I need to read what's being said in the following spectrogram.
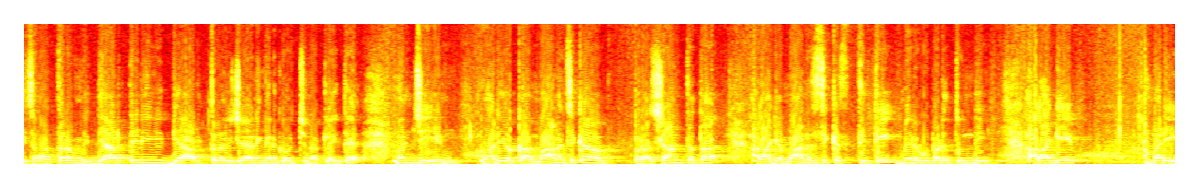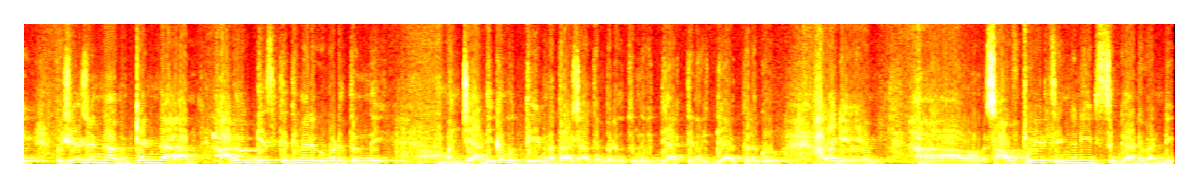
ఈ సంవత్సరం విద్యార్థిని విద్యార్థుల విషయానికి కనుక వచ్చినట్లయితే మంచి వారి యొక్క మానసిక ప్రశాంతత అలాగే మానసిక స్థితి మెరుగుపడుతుంది. అలాగే మరి విశేషంగా ముఖ్యంగా ఆరోగ్య స్థితి మెరుగుపడుతుంది మంచి అధిక ఉత్తీర్ణత శాతం పెరుగుతుంది విద్యార్థిని విద్యార్థులకు. అలాగే సాఫ్ట్వేర్స్ ఇంజనీర్స్ కానివ్వండి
